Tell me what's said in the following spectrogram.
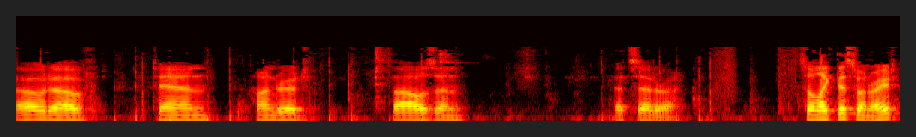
out of 10, 100, 1,000, etc. So like this one, right?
